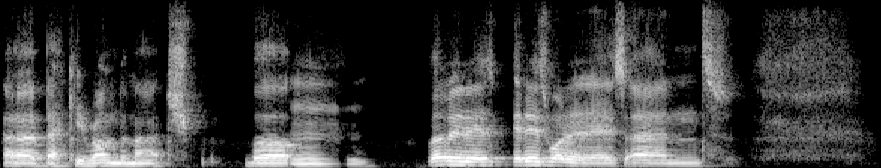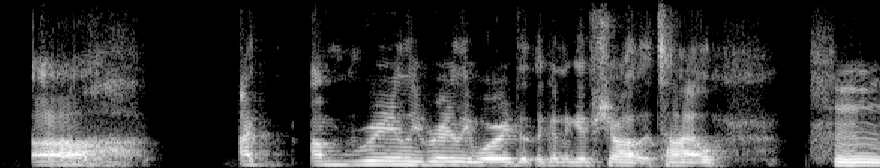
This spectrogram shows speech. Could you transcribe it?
a Becky Ronda match. But mm-hmm. but it is it is what it is, and uh, I I'm really really worried that they're going to give Charlotte a title. Hmm.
